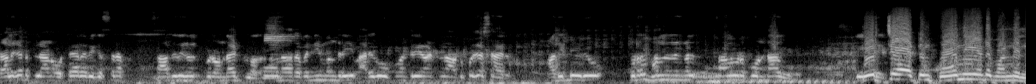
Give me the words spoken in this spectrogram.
കാലഘട്ടത്തിലാണ് ഒട്ടേറെ വികസന സാധ്യതകൾ ഇവിടെ ഉണ്ടായിട്ടുള്ളത്. റവന്യൂ മന്ത്രിയും ആരോഗ്യ മന്ത്രിയുമായിട്ടുള്ള അതുപ്രകാശായിരുന്നു അതിന്റെ ഒരു തുടർഫലനങ്ങൾ നാളോടൊപ്പം ഉണ്ടാകുമോ തീർച്ചയായിട്ടും കോന്നിയുടെ മണ്ണിൽ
